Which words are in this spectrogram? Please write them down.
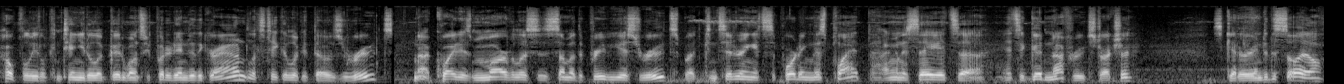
Hopefully it'll continue to look good once we put it into the ground. Let's take a look at those roots. Not quite as marvelous as some of the previous roots, but considering it's supporting this plant, I'm going to say it's a, it's a good enough root structure. Let's get her into the soil.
